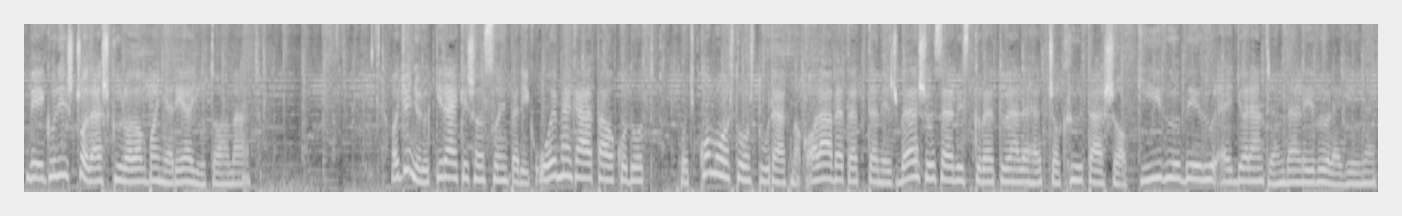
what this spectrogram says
végül is csodás külalakban nyeri el jutalmát. A gyönyörű királykisasszony pedig oly megáltalkodott, hogy komor tortúráknak alávetetten és belső szervizt követően lehet csak hűtársa a kívülbélül egyaránt rendben lévő legénynek.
